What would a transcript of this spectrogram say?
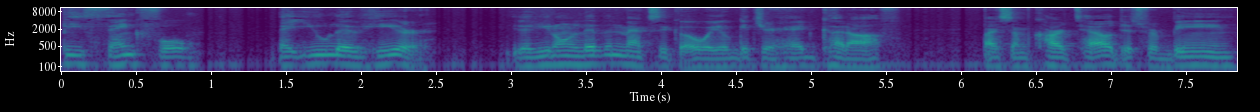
be thankful that you live here. That you don't live in Mexico where you'll get your head cut off by some cartel just for being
